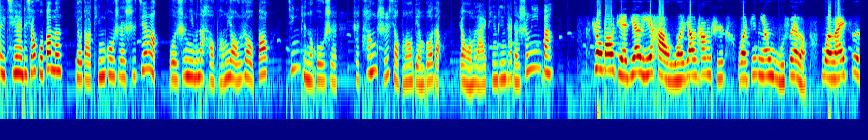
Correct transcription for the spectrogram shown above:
嗨，亲爱的小伙伴们，又到听故事的时间了。我是你们的好朋友肉包。今天的故事是汤匙小朋友点播的，让我们来听听他的声音吧。肉包姐姐你好，我叫汤匙，我今年五岁了，我来自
